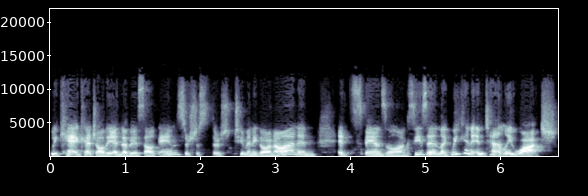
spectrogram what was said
we can't catch all the NWSL games. There's just there's too many going on, and it spans a long season. Like we can intently watch.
